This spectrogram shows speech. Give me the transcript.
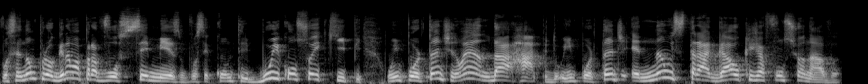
Você não programa para você mesmo, você contribui com sua equipe. O importante não é andar rápido rápido. O importante é não estragar o que já funcionava.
